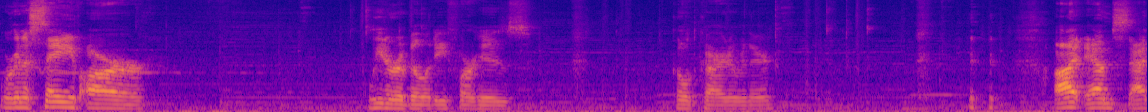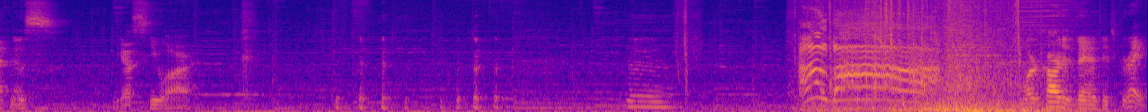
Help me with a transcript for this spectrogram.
We're gonna save our leader ability for his gold card over there. I am sadness. Yes, you are. Alba! More card advantage, great.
